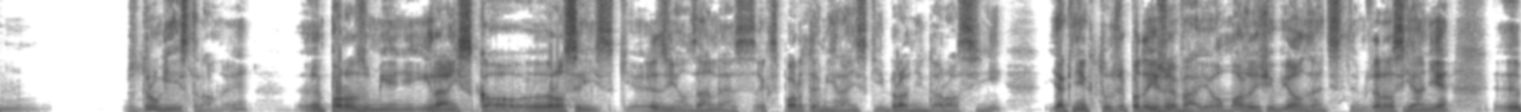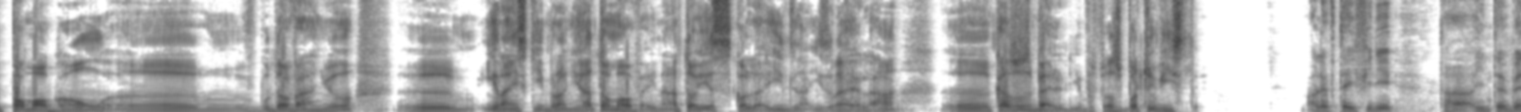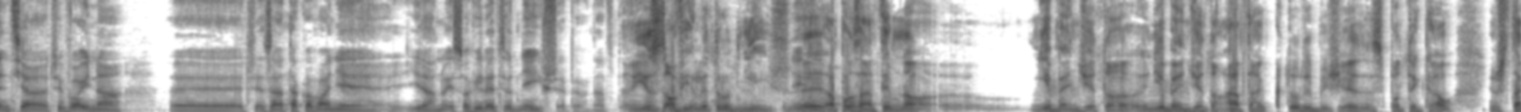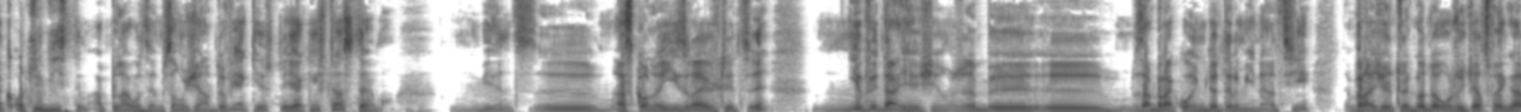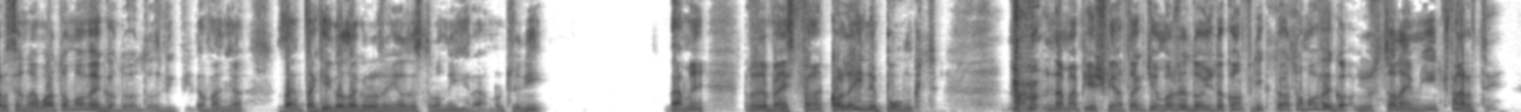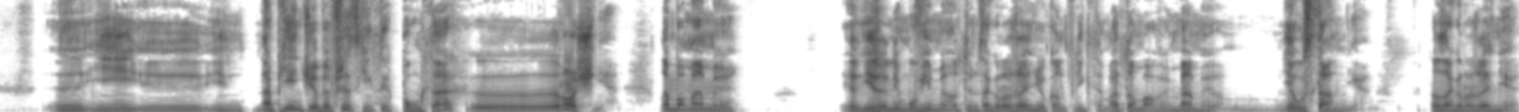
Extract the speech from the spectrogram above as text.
z drugiej strony porozumienie irańsko-rosyjskie związane z eksportem irańskiej broni do Rosji, jak niektórzy podejrzewają, może się wiązać z tym, że Rosjanie y, pomogą y, w budowaniu irańskiej broni atomowej. No, a to jest z kolei dla Izraela kazus belli w sposób oczywisty. Ale w tej chwili ta interwencja czy wojna E, czy zaatakowanie Iranu jest o wiele trudniejsze, prawda? Jest o wiele trudniejsze, a poza tym no, nie będzie to, nie będzie to atak, który by się spotykał już z tak oczywistym aplauzem sąsiadów, jak jeszcze jakiś czas temu. Więc, y, a z kolei Izraelczycy nie wydaje się, żeby y, zabrakło im determinacji w razie czego do użycia swojego arsenału atomowego, do, do zlikwidowania za, takiego zagrożenia ze strony Iranu. Czyli mamy, proszę Państwa, kolejny punkt na mapie świata, gdzie może dojść do konfliktu atomowego, już co najmniej czwarty. I, i napięcie we wszystkich tych punktach y, rośnie. No bo mamy, jeżeli mówimy o tym zagrożeniu konfliktem atomowym, mamy nieustannie to zagrożenie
